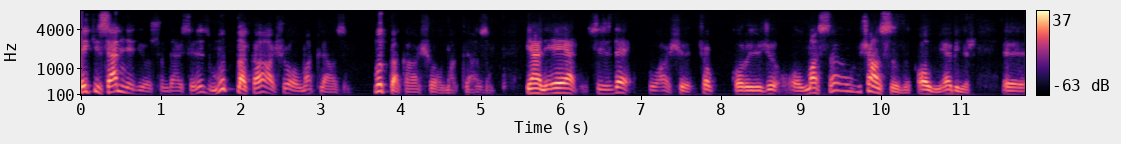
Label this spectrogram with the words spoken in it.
Peki sen ne diyorsun derseniz mutlaka aşı olmak lazım. Mutlaka aşı olmak lazım. Yani eğer sizde bu aşı çok koruyucu olmazsa şanssızlık olmayabilir. Ee,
